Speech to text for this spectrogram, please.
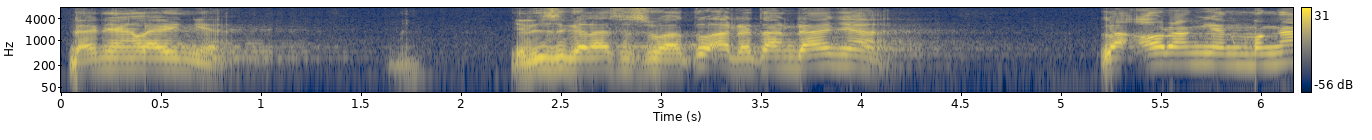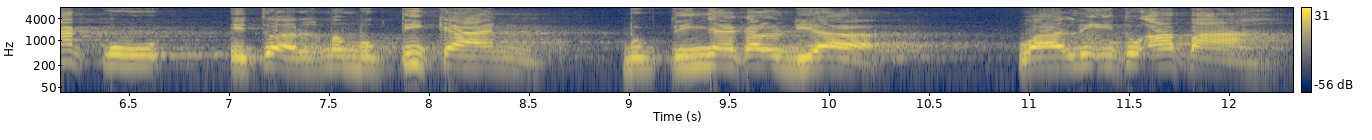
dan yang lainnya. Jadi segala sesuatu ada tandanya. Lah orang yang mengaku itu harus membuktikan. Buktinya kalau dia wali itu apa?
